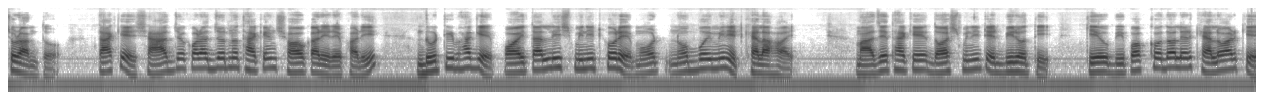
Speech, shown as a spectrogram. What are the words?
চূড়ান্ত। তাকে সাহায্য করার জন্য থাকেন সহকারী রেফারি। দুটি ভাগে পঁয়তাল্লিশ মিনিট করে মোট নব্বই মিনিট খেলা হয়। মাঝে থাকে দশ মিনিটের বিরতি। কেউ বিপক্ষ দলের খেলোয়াড়কে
